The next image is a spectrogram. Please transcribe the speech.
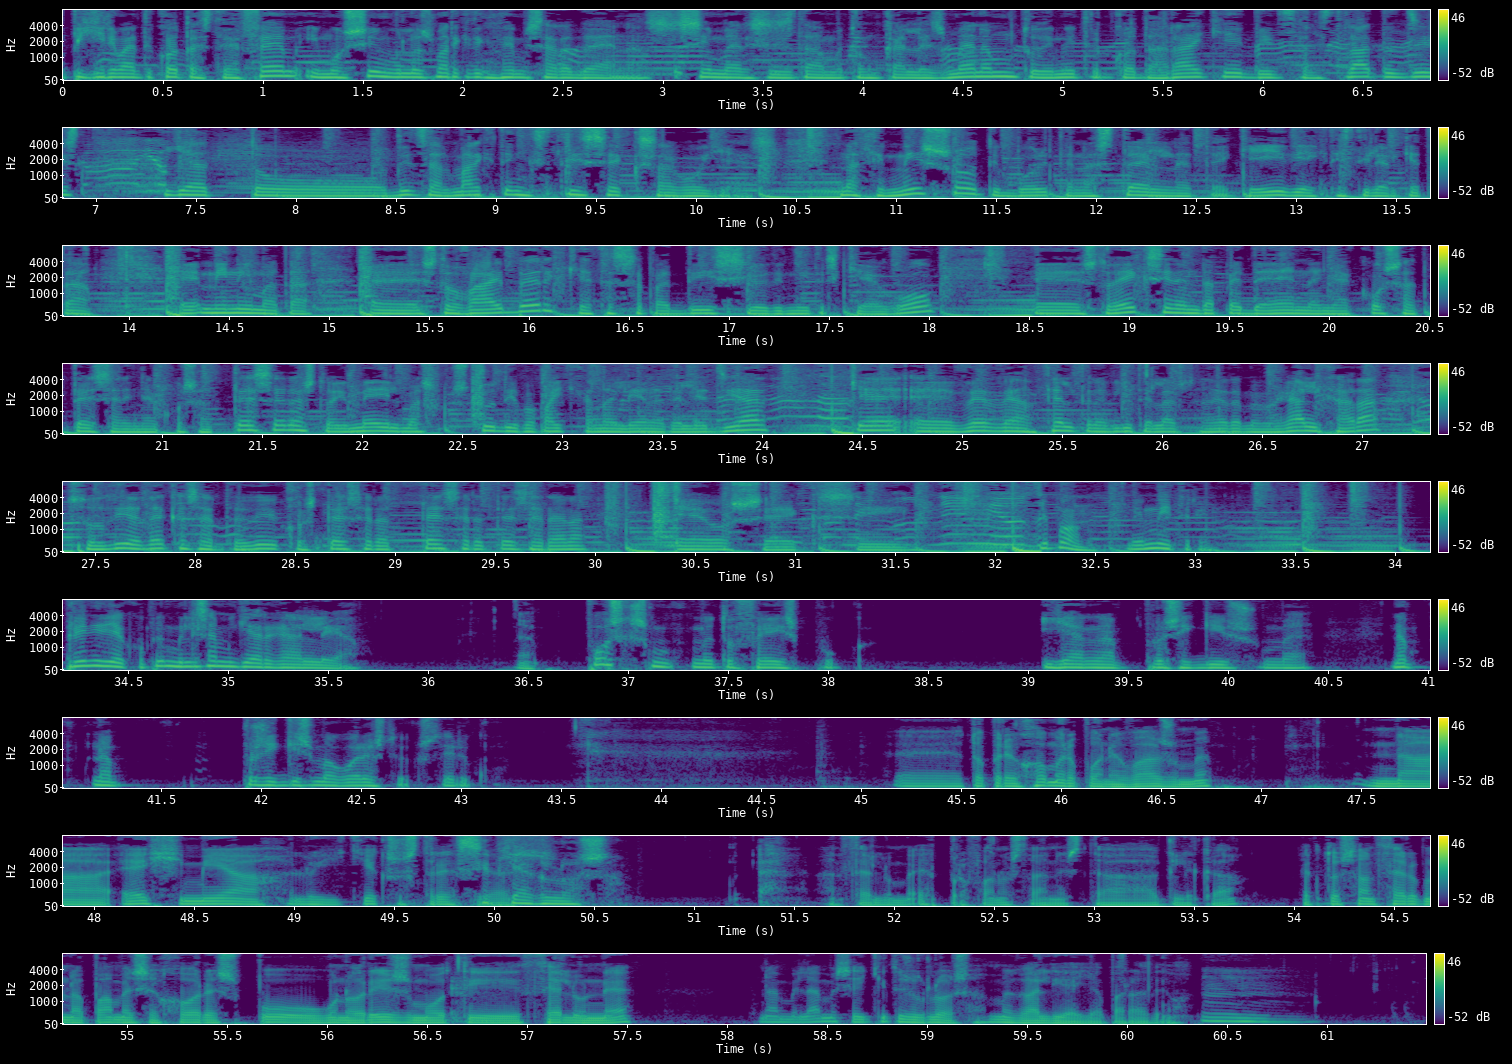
Επιχειρηματικότητα στο FM, είμαι ο σύμβουλος Marketing Θέμη 41. Σήμερα συζητάμε με τον καλεσμένο μου, τον Δημήτρη Κονταράκη, Digital Strategist, για το digital marketing στις εξαγωγές. Να θυμίσω ότι μπορείτε να στέλνετε και ήδη έχετε στείλει αρκετά ε, μηνύματα ε, στο Viber και θα σας απαντήσει ο Δημήτρης και εγώ ε, στο 6951 904 στο email μας studio.papaki.gr και ε, βέβαια αν θέλετε να βγείτε live στον αέρα με μεγάλη χαρά στο 210 42 24 441 έως 6. Λοιπόν, Δημήτρη, πριν τη διακοπή μιλήσαμε για εργαλεία. Ναι. Πώς χρησιμοποιούμε το Facebook για να προσεγγίσουμε, να, να προσεγγίσουμε αγορές του εξωτερικού; Ε, το περιεχόμενο που ανεβάζουμε να έχει μια λογική εξωστρέφειας. Σε ποια γλώσσα; αν θέλουμε, ε, προφανώς θα είναι στα αγγλικά. Εκτός αν θέλουμε να πάμε σε χώρες που γνωρίζουμε ότι θέλουν να μιλάμε σε εκεί τη γλώσσα. Με Γαλλία, για παράδειγμα.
